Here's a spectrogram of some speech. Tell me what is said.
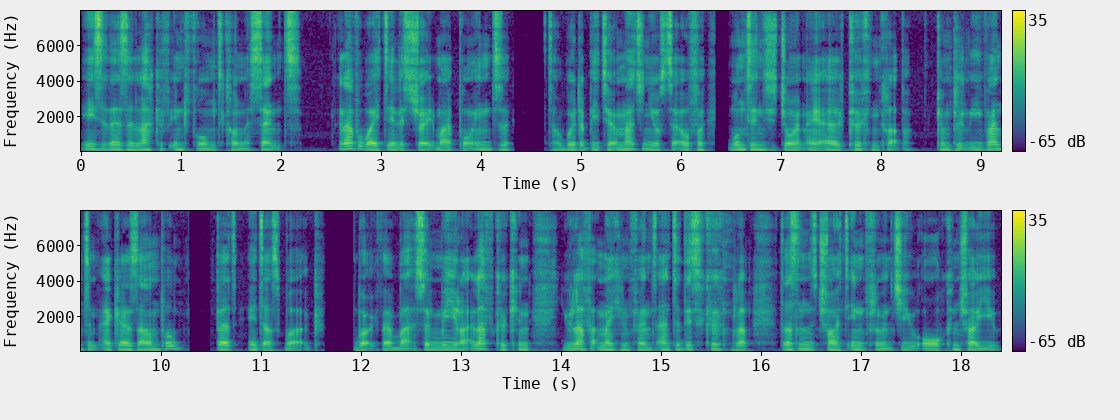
is that there's a lack of informed consent. Another way to illustrate my point would be to imagine yourself wanting to join a, a cooking club. Completely random example, but it does work work that way. Suddenly you like love cooking, you love making friends, and to this cooking club doesn't try to influence you or control you,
